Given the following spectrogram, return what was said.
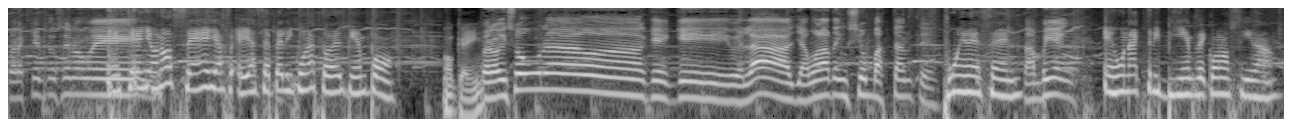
Pero es que entonces no me. Es que yo no sé, ella, ella hace películas todo el tiempo. Ok. Pero hizo una que, que, ¿verdad? Llamó la atención bastante. Puede ser. También. Es una actriz bien reconocida.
